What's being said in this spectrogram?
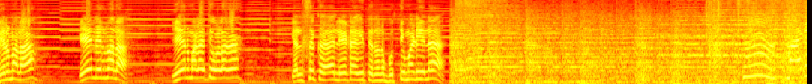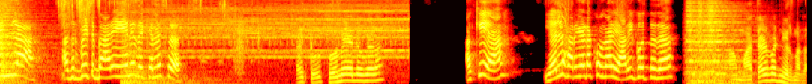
ನಿರ್ಮಲ? ಏ ನಿರ್ಮಲ? ಏನ್ ಮಾಡತ್ತಿ ಒಳಗ? ಕೆಲ್ಸಕ್ಕ ಲೇಟ್ ಆಗೈತಿ ನನ್ನ ಬುತ್ತಿ ಮಾಡಿ ಇಲ್ಲ. ಹ್ಮ್ ಮಾಡಿಲ್ಲ. ಅದ್ರ ಬಿಟ್ಟು ಬೇರೆ ಏನಿದೆ ಕೆಲಸ? ಆಯ್ತು ಹೋಗ್ಯಾಳ? ಅಕ್ಕಿಯ ಎಲ್ಲಿ ಹರಗಾಡಕ್ ಹೋಗಾಳ ಯಾರಿಗ್ ಗೊತ್ತದ? ಹಂಗ ಮಾತಾಡ್ಬೇಡ ನಿರ್ಮಲ.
